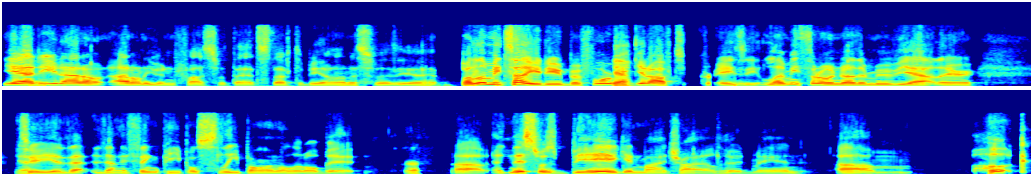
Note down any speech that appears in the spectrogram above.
Yeah, dude, I don't I don't even fuss with that stuff to be honest with you. But let me tell you, dude, before Yeah. we get off too crazy, let me throw another movie out there Yeah. to you that, that I think people sleep on a little bit. Sure. Uh, and this was big in my childhood, man. Um, Hook.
